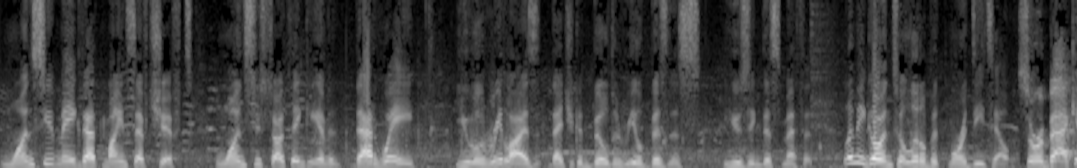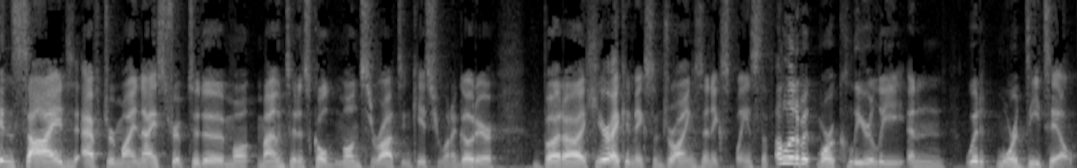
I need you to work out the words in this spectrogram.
Once you make that mindset shift, once you start thinking of it that way, you will realize that you can build a real business using this method. Let me go into a little bit more detail. So we're back inside after my nice trip to the mo- mountain. It's called Montserrat, in case you want to go there. But uh, here I can make some drawings and explain stuff a little bit more clearly and with more detail.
